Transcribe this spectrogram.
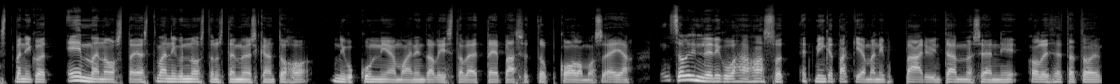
sitten mä niin kuin, että en mä nosta, ja sitten mä en niin kuin nostanut sitä myöskään tuohon niin kunniamainintalistalle, että ei päässyt top kolmoseen, ja se oli niin kuin vähän hassu, että, että minkä takia mä niin kuin päädyin tämmöiseen, niin oli se, että toi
